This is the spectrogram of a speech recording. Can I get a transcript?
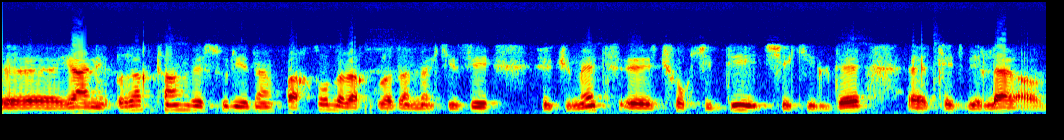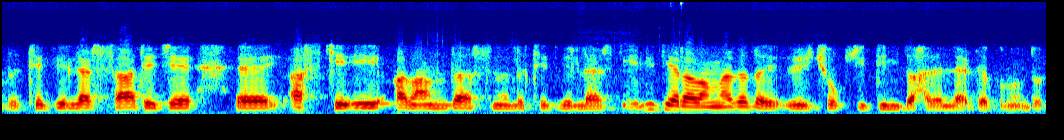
e, e, yani Irak'tan ve Suriye'den farklı olarak burada merkezi hükümet e, çok ciddi şekilde e, tedbirler aldı. Tedbirler sadece e, askeri alanda sınırlı tedbirler değil, diğer alanlarda da e, çok ciddi müdahalelerde bulundu.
